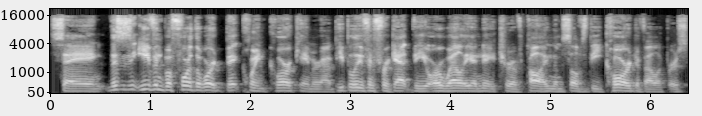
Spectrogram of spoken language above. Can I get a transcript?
saying this is even before the word Bitcoin Core came around. People even forget the Orwellian nature of calling themselves the core developers.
